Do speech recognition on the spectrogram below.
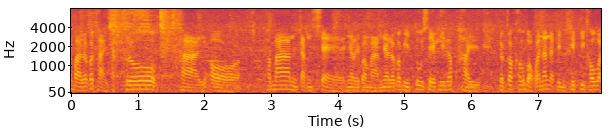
สบายแล้วก็ถ่ายชักโครกถ่ายอ่อผ้าม่านกันแสงอะไรประมาณนี้แล้วก็มีตู้เซฟนิรภัย แล้วก็เขาบอกว่านั่นเป็นคลิปที่เขาไว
